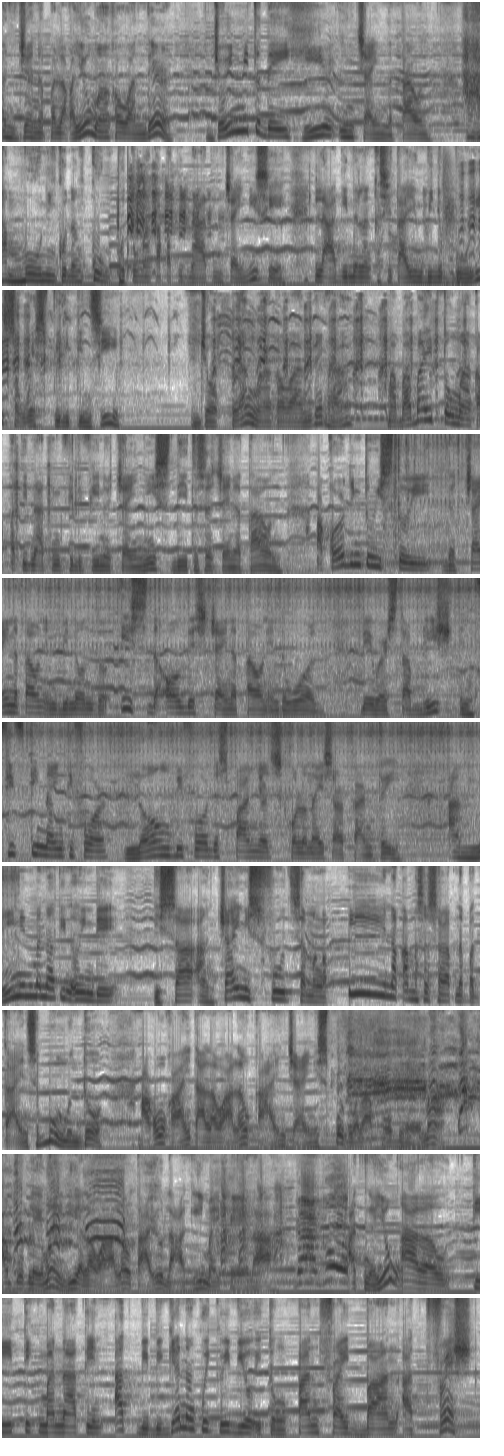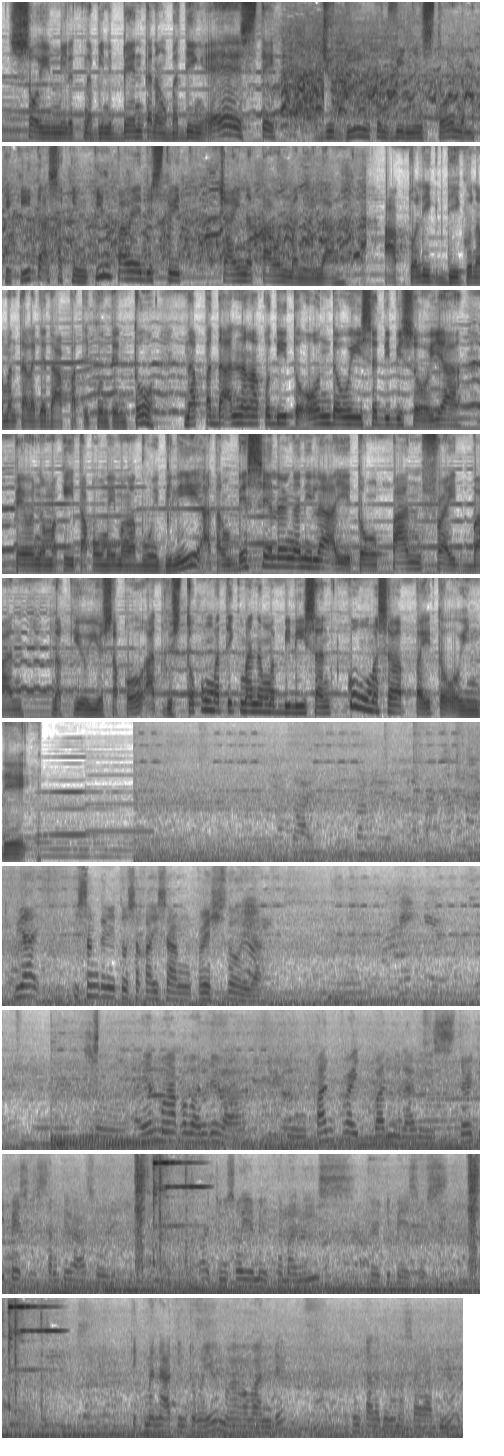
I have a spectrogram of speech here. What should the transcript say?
Andyan na pala kayo mga kawander. Join me today here in Chinatown. Hahamunin ko ng kungpo itong mga kapatid natin Chinese eh. Lagi na lang kasi tayong binubuli sa West Philippine Sea. Joke lang mga kawander ha. Mababait itong mga kapatid nating Filipino-Chinese dito sa Chinatown. According to history, the Chinatown in Binondo is the oldest Chinatown in the world. They were established in 1594 long before the Spaniards colonized our country. Aminin man natin o hindi, isa ang Chinese food sa mga pinakamasasarap na pagkain sa buong mundo. Ako kahit alaw-alaw kain Chinese food, wala problema. Ang problema hindi alaw-alaw tayo lagi may pera. Gago! At ngayong araw, titikman natin at bibigyan ng quick review itong pan-fried bun at fresh soy milk na binibenta ng Bading Este Juding Convenience Store na makikita sa Quintin Paredes Street, Chinatown, Manila. Actually, di ko naman talaga dapat ikontento. Napadaan lang ako dito on the way sa Divisoria. Pero nang makita kong may mga bumibili at ang bestseller nga nila ay itong pan-fried bun na curious ako at gusto kong matikman ng mabilisan kung masarap pa ito o hindi. Kuya, isang ganito sa isang fresh soya. So, ayan mga kawander ha. Yung pan fried bun nila is 30 pesos isang piraso. At yung soya milk naman is 30 pesos. Tikman natin to ngayon mga kawander. Kung talagang masarap na.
